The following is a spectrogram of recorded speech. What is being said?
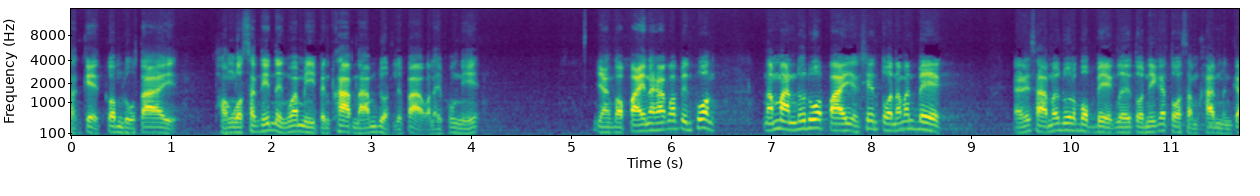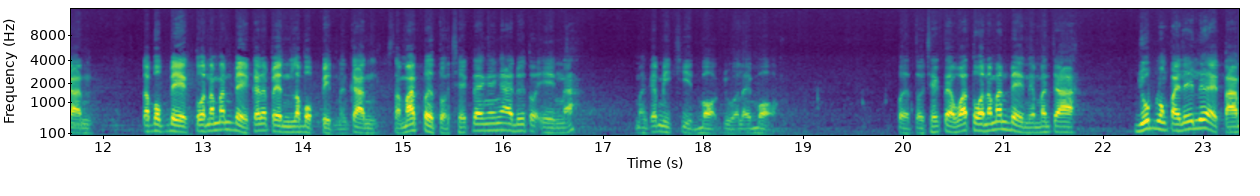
สังเกตก้มดูใต้ท้องรถสักนิดหนึ่งว่ามีเป็นคราบน้ำหยดหรือเปล่าอะไรพวกนี้ อย่างต่อไปนะครับก็เป็นพวกน้ำมันทั่วๆไป อย่างเช่นตัวน้ำมันเบรกอย่างที่สามเราดูระบบเบรกเลยตัวนี้ก็ตัวสำคัญเหมือนกัน ระบบเบรกตัวน้ำมันเบรกก็จะเป็นระบบปิดเหมือนกัน สามารถเปิดตรวเช็คได้ง่าย ๆ ด้วยตัวเองนะ มันก็มีขีดบอกอยู่อะไรบอก เปิดตัวเช็ค แต่ว่าตัวน้ำมันเบรกเนี่ยมันจะยุบลงไปเรื่อยๆ ตาม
